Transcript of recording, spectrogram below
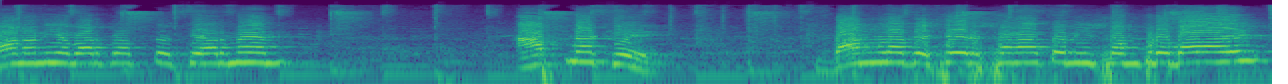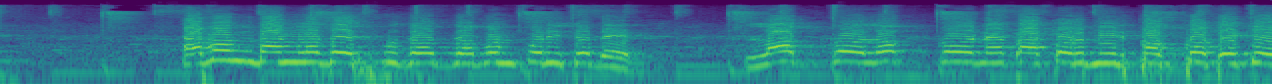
মাননীয় ভারপ্রাপ্ত চেয়ারম্যান, আপনাকে বাংলাদেশের সনাতনী সম্প্রদায় এবং বাংলাদেশ পুজোদ্যাপন পরিষদের লক্ষ লক্ষ নেতাকর্মীর পক্ষ থেকে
